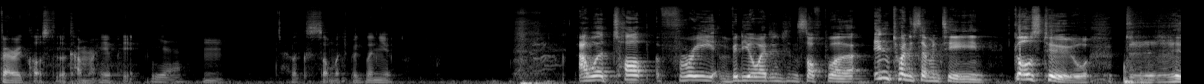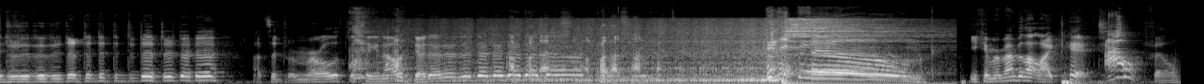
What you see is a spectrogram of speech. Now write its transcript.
Very close to the camera here, Pete. Yeah. Mm. I look so much bigger than you. Our top free video editing software in 2017 goes to that's a drum roll. Just singing out. da, da, da, da, da, da, da, I'll put that sound Hit film! You can remember that like hit Ow! film.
